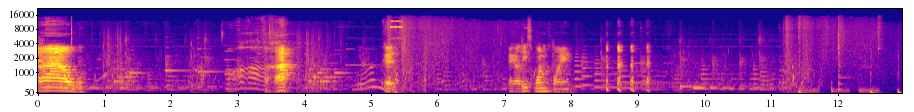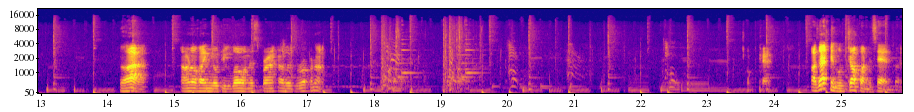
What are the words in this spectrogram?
Ow! Aha! Good. I got at least one coin. ah! I don't know if I can go too low on this branch or this rope or not. I was actually going to jump on his head, but...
